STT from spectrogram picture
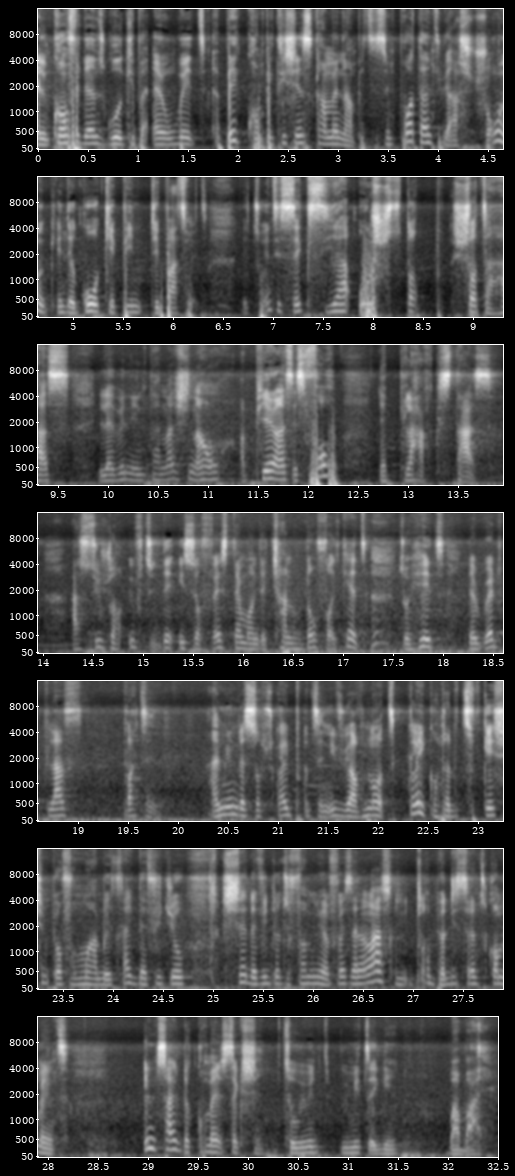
And confident goalkeeper. And with big competitions coming up it is important we are strong in the goalkeeping department. The 26 year old stop shotter has 11 international appearances for the black stars. As usual if today is your first time on the channel don't forget to hit the red plus button. I mean the subscribe button. If you have not click on the notification bell for more updates. Like the video share the video to family and friends. And lastly drop your decent comments inside the comment section. So we meet, we meet again. Bye bye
